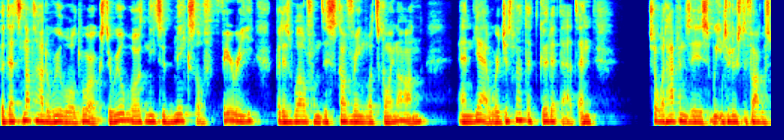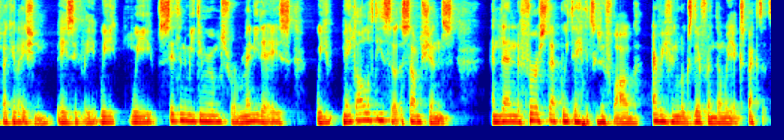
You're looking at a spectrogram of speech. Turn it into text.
But that's not how the real world works. The real world needs a mix of theory, but as well from discovering what's going on. And yeah, we're just not that good at that. And so what happens is we introduce the fog of speculation. Basically, we we sit in the meeting rooms for many days. We make all of these assumptions, and then the first step we take to the fog, everything looks different than we expected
